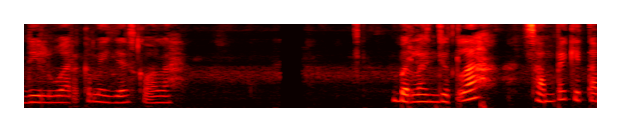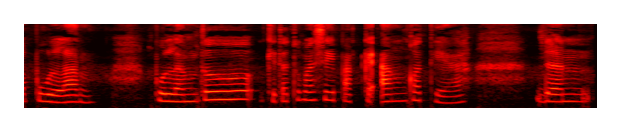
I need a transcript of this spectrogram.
di luar kemeja sekolah berlanjutlah sampai kita pulang. Pulang tuh kita tuh masih pakai angkot ya. Dan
